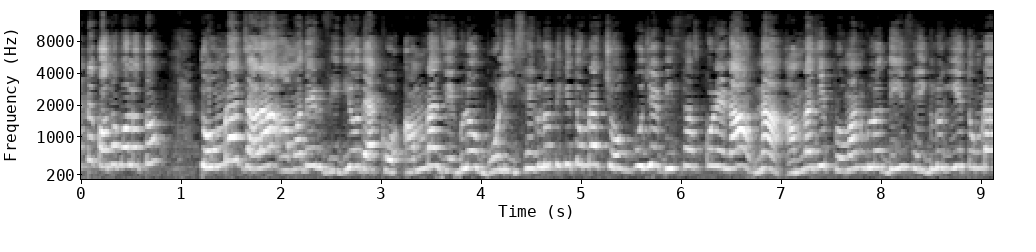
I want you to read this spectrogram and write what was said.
একটা কথা বলো তো। তোমরা যারা আমাদের ভিডিও দেখো, আমরা যেগুলো বলি, সেগুলো থেকে তোমরা চোখ বুঝে বিশ্বাস করে নাও। না, আমরা যে প্রমাণগুলো দিই, সেইগুলো গিয়ে তোমরা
